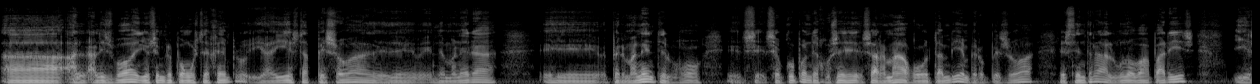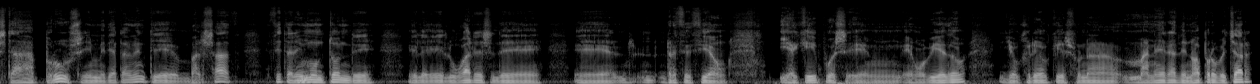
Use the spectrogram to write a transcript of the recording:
a, Lisboa, yo siempre pongo este ejemplo, y ahí está Pessoa de manera eh, permanente. Luego eh, se, ocupan de José Saramago también, pero Pessoa es central. Uno va a París y está Proust inmediatamente, Balzac, etcétera. Hay un montón de eh, lugares de recepción. Y aquí, pues en, Oviedo, yo creo que es una manera de no aprovechar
